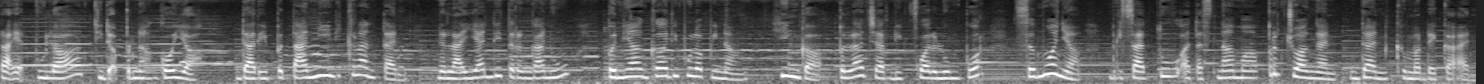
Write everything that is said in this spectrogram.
Rakyat pula tidak pernah goyah dari petani di Kelantan, nelayan di Terengganu, peniaga di Pulau Pinang hingga pelajar di Kuala Lumpur semuanya bersatu atas nama perjuangan dan kemerdekaan.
